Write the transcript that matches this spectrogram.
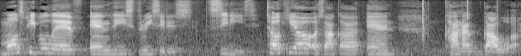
Most people live in these three cities: cities Tokyo, Osaka, and Kanagawa.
